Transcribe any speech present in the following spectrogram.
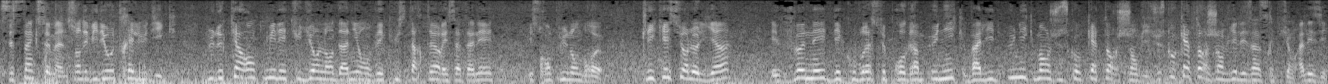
c'est 5 semaines, ce sont des vidéos très ludiques. Plus de 40 000 étudiants l'an dernier ont vécu Starter et cette année, ils seront plus nombreux. Cliquez sur le lien et venez découvrir ce programme unique, valide uniquement jusqu'au 14 janvier. Jusqu'au 14 janvier les inscriptions, allez-y.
